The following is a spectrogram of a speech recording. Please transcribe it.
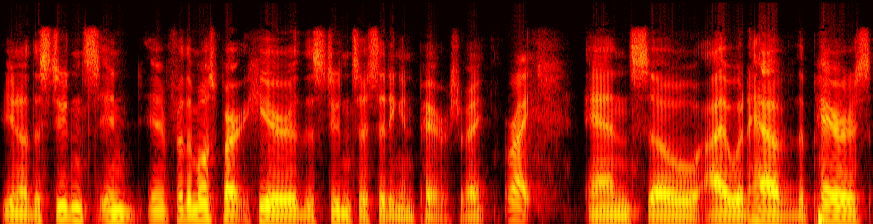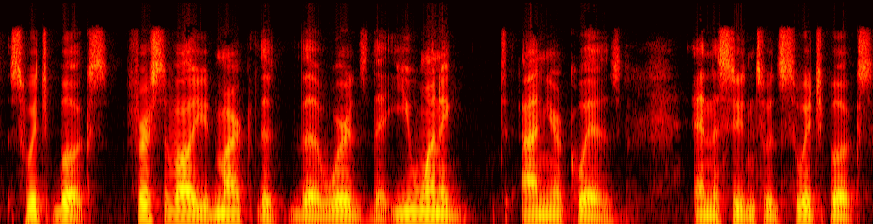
you know the students in, in for the most part here the students are sitting in pairs, right? Right. And so I would have the pairs switch books. First of all, you'd mark the, the words that you wanted on your quiz, and the students would switch books,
